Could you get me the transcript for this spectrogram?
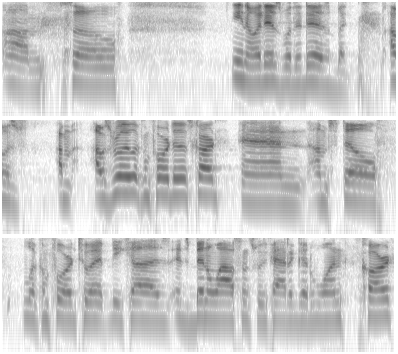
Um, so, you know, it is what it is. But I was I'm I was really looking forward to this card, and I'm still looking forward to it because it's been a while since we've had a good one card.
